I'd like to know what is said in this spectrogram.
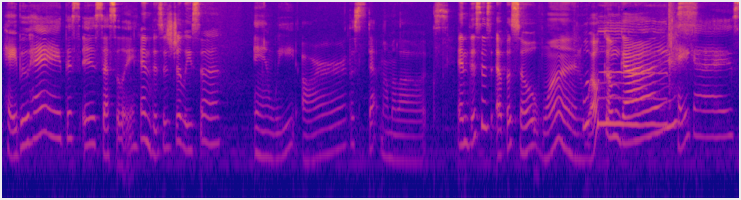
Hey, boo, hey, this is Cecily. And this is Jaleesa. And we are the Stepmama Logs. And this is episode one. Woo-hoo. Welcome, guys. Hey, guys.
